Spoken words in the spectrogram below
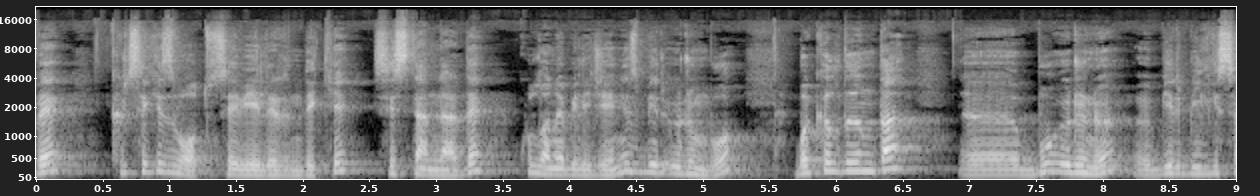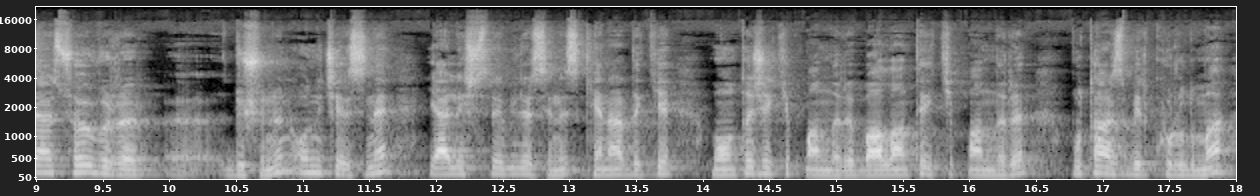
ve 48 volt seviyelerindeki sistemlerde kullanabileceğiniz bir ürün bu. Bakıldığında bu ürünü bir bilgisayar server'ı düşünün. Onun içerisine yerleştirebilirsiniz. Kenardaki montaj ekipmanları, bağlantı ekipmanları bu tarz bir kuruluma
